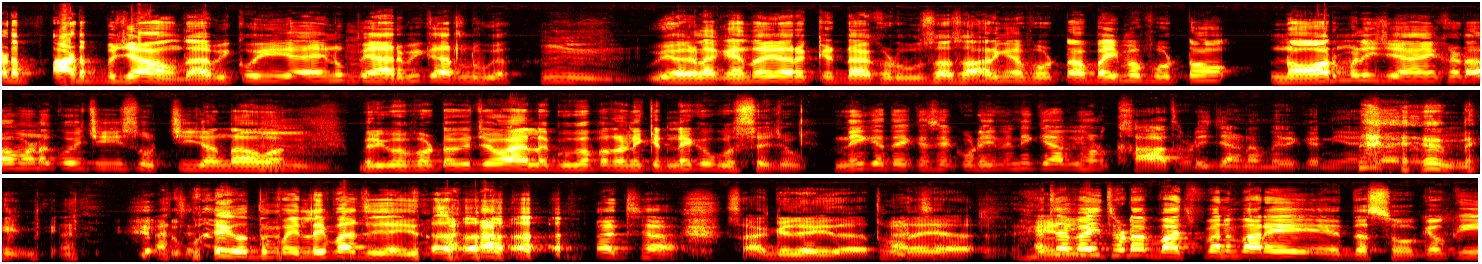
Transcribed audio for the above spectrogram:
ਅੜ ਅੜ ਬੁਝਾਉਂਦਾ ਵੀ ਕੋਈ ਇਹਨੂੰ ਪਿਆਰ ਵੀ ਕਰ ਲੂਗਾ ਹੂੰ। ਵੀ ਅਗਲਾ ਕਹਿੰਦਾ ਯਾਰ ਕਿੱਡਾ ਖੜੂਸ ਆ ਸਾਰੀਆਂ ਫੋਟੋਆਂ। ਬਾਈ ਮੈਂ ਫੋਟੋ ਨਾਰਮਲੀ ਜੇ ਐਂ ਖੜਾ ਹੋਵਾਂ ਨਾ ਕੋਈ ਚੀਜ਼ ਸੋਚੀ ਜਾਂਦਾ ਹੋਵਾਂ ਮੇਰੀ ਕੋਈ ਫੋਟੋ ਖਿਚੋ ਐ ਲੱਗੂਗਾ ਪਤਾ ਨਹੀਂ ਕਿੰਨੇ ਕੁ ਗੁੱਸੇ ਜਾਊ ਨਹੀਂ ਕਦੇ ਕਿਸੇ ਕੁੜੀ ਨੇ ਨਹੀਂ ਕਿਹਾ ਵੀ ਹੁਣ ਖਾ ਥੋੜੀ ਜਾਣਾ ਮੇਰੇ ਕੰਨੀ ਆ ਜਾ ਨਹੀਂ ਨਹੀਂ। ਬਾਈ ਉਹ ਤੋਂ ਪਹਿਲਾਂ ਹੀ ਭੱਜ ਜਾਈਦਾ। ਅੱਛਾ। ਸੰਗ ਜਾਈਦਾ ਥੋੜਾ ਜਿਹਾ ਅੱਛਾ ਬਾਈ ਥੋੜਾ ਬਚਪਨ ਬਾਰੇ ਦੱਸੋ ਕਿਉਂਕਿ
